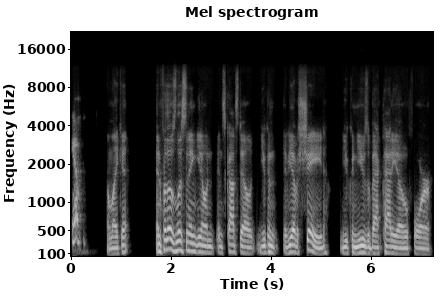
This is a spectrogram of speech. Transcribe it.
Yep. I like it. And for those listening, you know, in, in Scottsdale, you can, if you have a shade, you can use a back patio for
